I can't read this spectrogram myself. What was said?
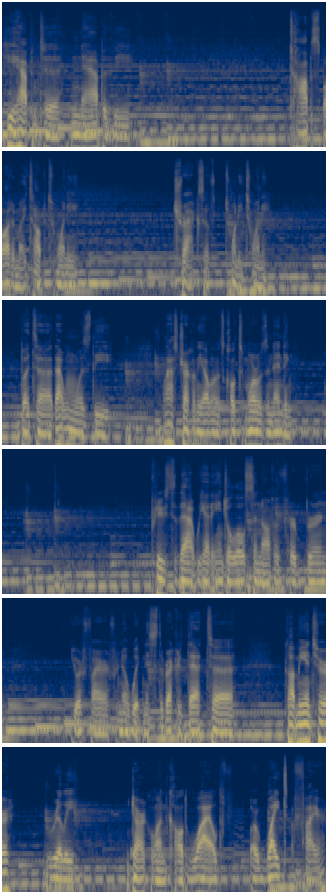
he happened to nab the top spot in my top 20 tracks of 2020. But uh, that one was the last track on the album. It's called Tomorrow's an Ending. Previous to that, we had Angel Olsen off of her Burn Your Fire for No Witness, the record that uh, got me into her. Really dark one called Wild or White Fire.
